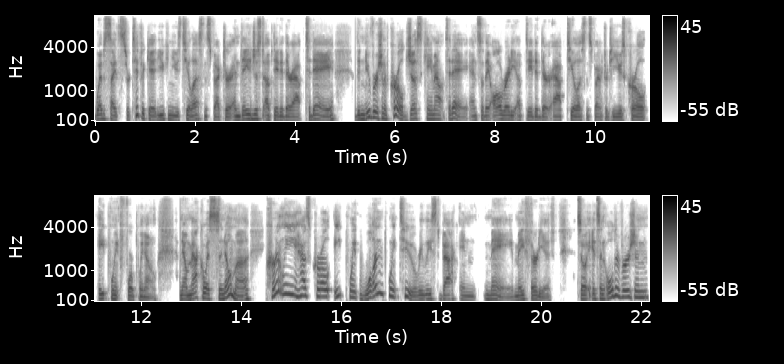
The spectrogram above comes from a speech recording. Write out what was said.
website's certificate, you can use TLS Inspector and they just updated their app today. The new version of curl just came out today. And so they already updated their app TLS Inspector to use curl 8.4.0. Now macOS Sonoma currently has curl 8.1.2 released back in May, May 30th. So it's an older version.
